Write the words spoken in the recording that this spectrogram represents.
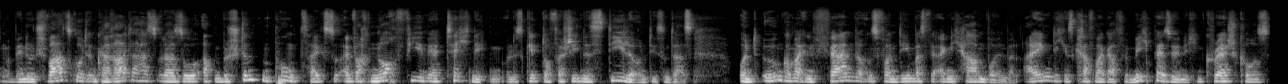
wenn du ein Schwarzgurt im Karate hast oder so, ab einem bestimmten Punkt zeigst du einfach noch viel mehr Techniken und es gibt doch verschiedene Stile und dies und das. Und irgendwann mal entfernen wir uns von dem, was wir eigentlich haben wollen, weil eigentlich ist Kraftmagar für mich persönlich ein Crashkurs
